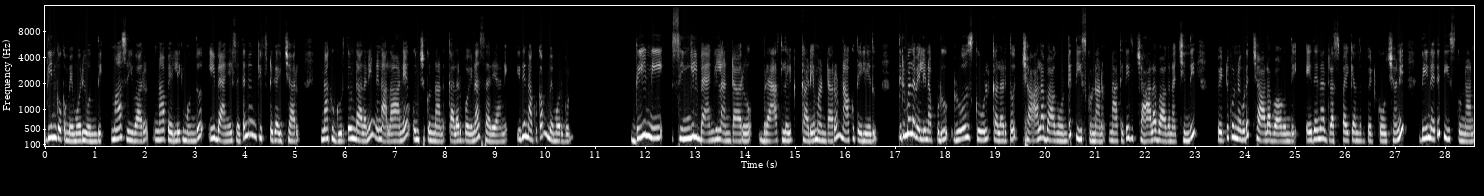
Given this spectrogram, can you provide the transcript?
దీనికి ఒక మెమొరీ ఉంది. మా శ్రీవారు నా పెళ్ళికి ముందు ఈ బ్యాంగిల్స్ అయితే నాకు గిఫ్ట్గా ఇచ్చారు. నాకు గుర్తుండాలని నేను అలానే ఉంచుకున్నాను కలర్ పోయినా సరే అని. ఇది నాకు ఒక మెమొరబుల్. దీన్ని సింగిల్ బ్యాంగిల్ అంటారో బ్రాస్లెట్ కడియం అంటారో నాకు తెలియదు. తిరుమల వెళ్ళినప్పుడు రోజ్ గోల్డ్ కలర్తో చాలా బాగా ఉంటే తీసుకున్నాను. నాకైతే ఇది చాలా బాగా నచ్చింది. పెట్టుకున్న కూడా చాలా బాగుంది. ఏదైనా డ్రెస్ పైకి అందుకు పెట్టుకోవచ్చు అని దీన్ని అయితే తీసుకున్నాను.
